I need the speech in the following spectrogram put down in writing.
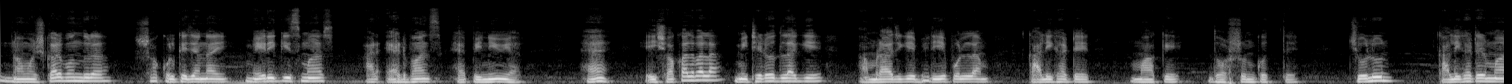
নমস্কার বন্ধুরা, সকলকে জানাই মেরি ক্রিসমাস আর অ্যাডভান্স হ্যাপি নিউ ইয়ার। হ্যাঁ এই সকালবেলা মিঠে রোদ লাগিয়ে আমরা আজকে বেরিয়ে পড়লাম কালীঘাটের মাকে দর্শন করতে। চলুন কালীঘাটের মা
